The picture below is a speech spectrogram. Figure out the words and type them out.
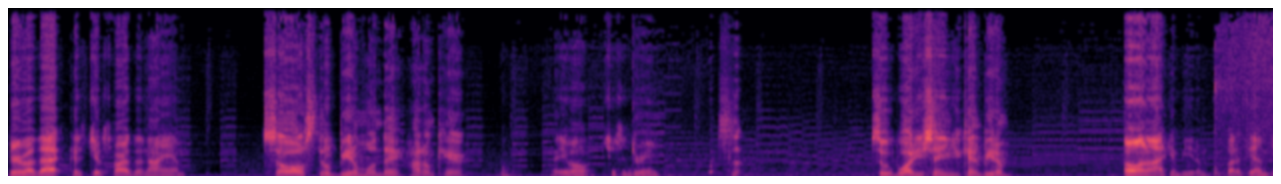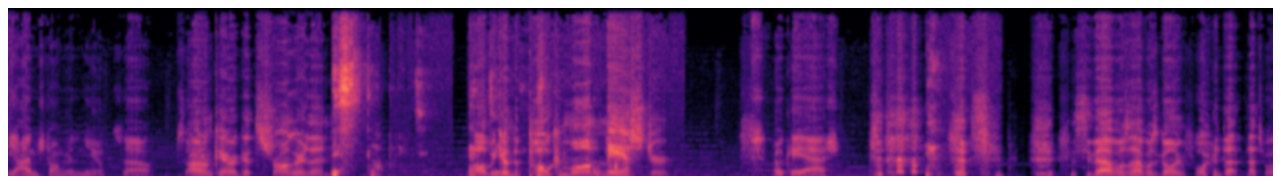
Sure about that? Because Chip's farther than I am. So I'll still beat him one day. I don't care. No, you won't. It's just a dream. What's the... So what? You saying you can't beat him? Oh, no, I can beat him. But see, I'm, yeah, I'm stronger than you, so... So I don't care. I get stronger then. This guy. I'll become the Pokemon Master. Okay, Ash. See, that was what I was going for. That that's what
